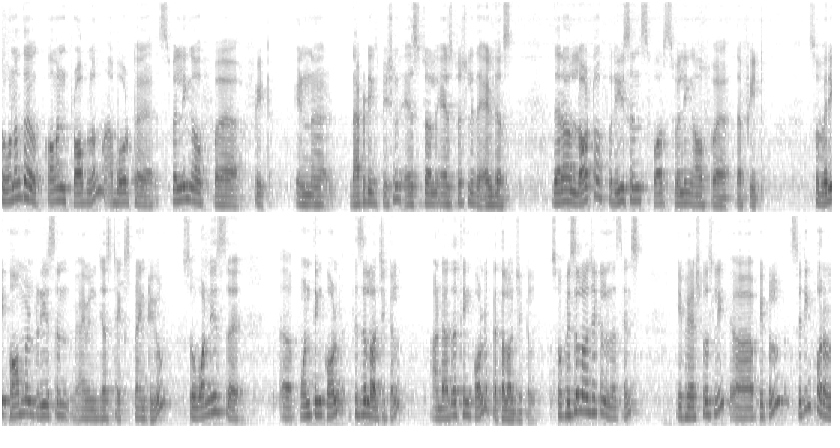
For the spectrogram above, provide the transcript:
of the common problem about uh, swelling of uh, feet in uh, diabetic patient, especially the elders. There are a lot of reasons for swelling of uh, the feet. So very common reason I will just explain to you. So one is one thing called physiological and other thing called pathological. So physiological in the sense if especially uh, people sitting for a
